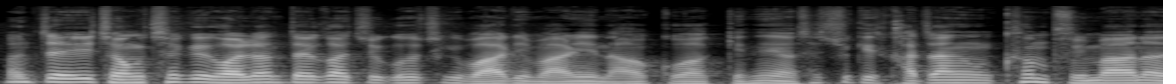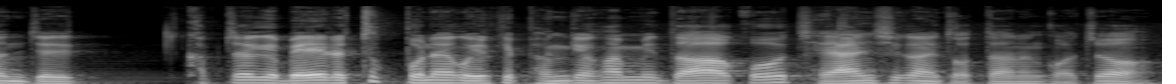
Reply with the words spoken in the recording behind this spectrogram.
현재 이 정책에 관련돼 가지고 솔직히 말이 많이 나올 것 같긴 해요. 솔직히 가장 큰 불만은 이제 갑자기 메일을 툭 보내고 이렇게 변경합니다 하고 제한 시간이 뒀다는 거죠.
